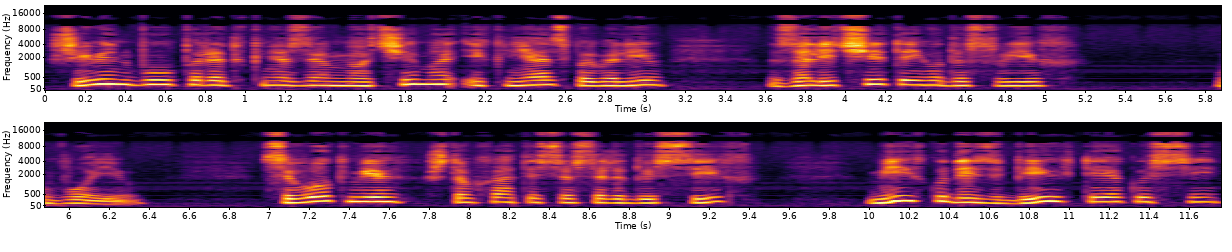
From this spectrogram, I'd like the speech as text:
що він був перед князем очима, і князь повелів залічити його до своїх воїв. Сивок міг штовхатися серед усіх, міг кудись бігти, як усі,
